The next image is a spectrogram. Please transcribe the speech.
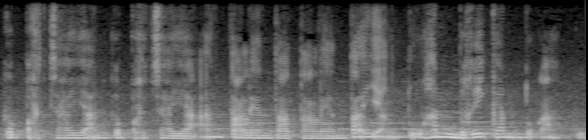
kepercayaan-kepercayaan, talenta-talenta yang Tuhan berikan untuk aku.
